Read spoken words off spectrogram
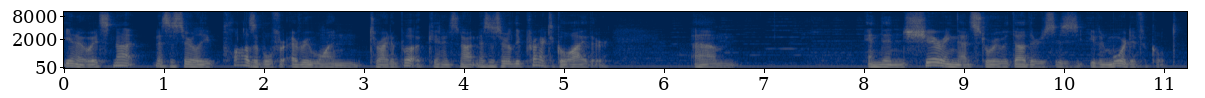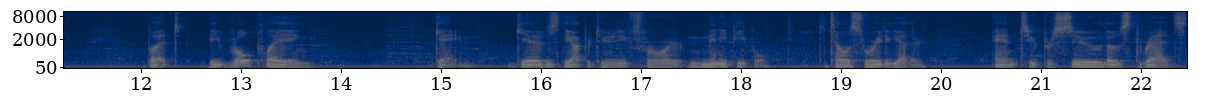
you know, it's not necessarily plausible for everyone to write a book, and it's not necessarily practical either. Um, and then sharing that story with others is even more difficult. But the role playing game gives the opportunity for many people to tell a story together and to pursue those threads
